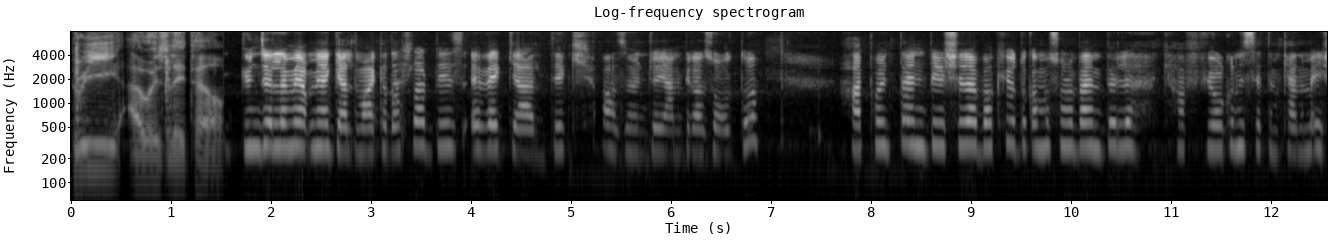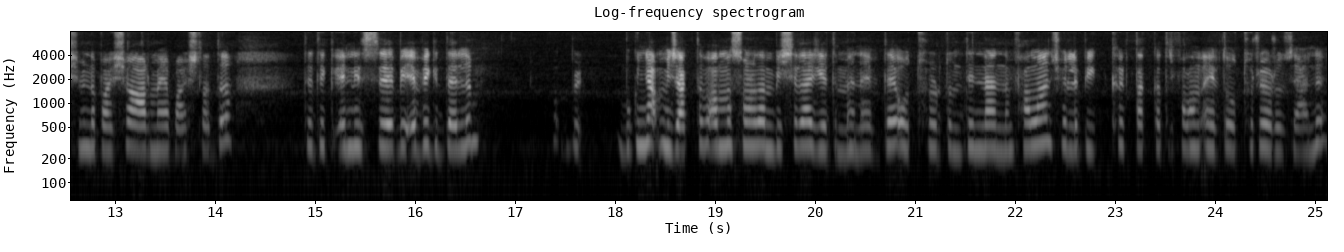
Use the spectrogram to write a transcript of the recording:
Three hours later. Güncelleme yapmaya geldim arkadaşlar. Biz eve geldik az önce yani biraz oldu. High Point'ten bir şeyler bakıyorduk ama sonra ben böyle hafif yorgun hissettim kendimi. Eşimin de başı ağrımaya başladı. Dedik en iyisi bir eve gidelim. Bugün yapmayacaktım ama sonradan bir şeyler yedim ben evde. Oturdum, dinlendim falan. Şöyle bir 40 dakikadır falan evde oturuyoruz yani.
